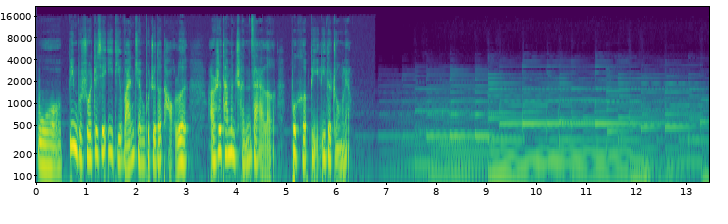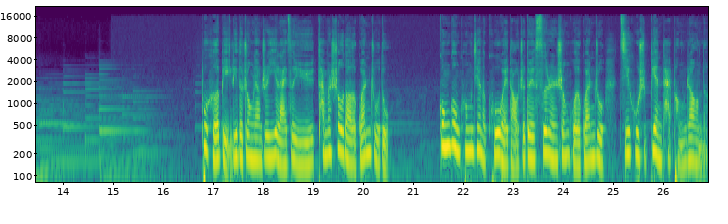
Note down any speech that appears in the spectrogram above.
我并不是说这些议题完全不值得讨论，而是他们承载了不可比例的重量。不合比例的重量之一来自于他们受到的关注度。公共空间的枯萎导致对私人生活的关注几乎是变态膨胀的。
